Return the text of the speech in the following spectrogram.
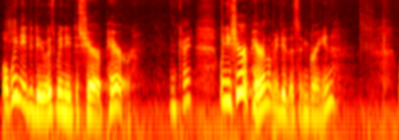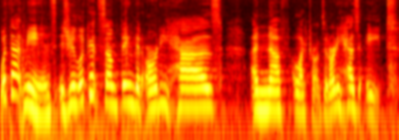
what we need to do is we need to share a pair. Okay? When you share a pair, let me do this in green. What that means is you look at something that already has enough electrons. It already has eight.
